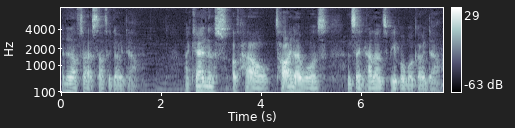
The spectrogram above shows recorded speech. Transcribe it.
And then after that, started going down. My careness of how tired I was and saying hello to people were going down.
